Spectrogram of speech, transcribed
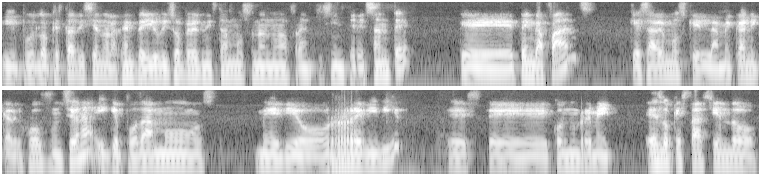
y pues lo que está diciendo la gente de Ubisoft es necesitamos una nueva franquicia interesante que tenga fans, que sabemos que la mecánica del juego funciona y que podamos medio revivir este, con un remake. Es lo que está haciendo,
